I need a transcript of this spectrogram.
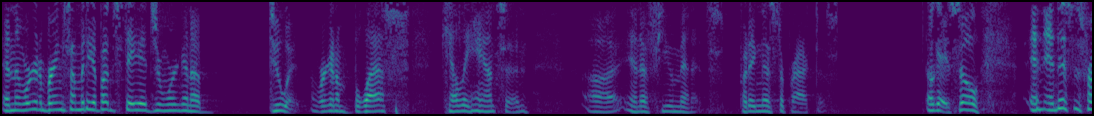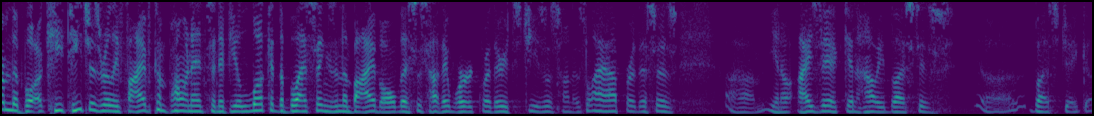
and then we're going to bring somebody up on stage and we're going to do it. We're going to bless Kelly Hansen uh, in a few minutes, putting this to practice. Okay, so and, and, this is from the book. He teaches really five components. And if you look at the blessings in the Bible, this is how they work, whether it's Jesus on his lap or this is, um, you know, Isaac and how he blessed his, uh, blessed Jacob.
